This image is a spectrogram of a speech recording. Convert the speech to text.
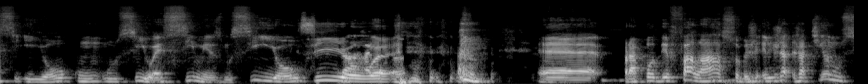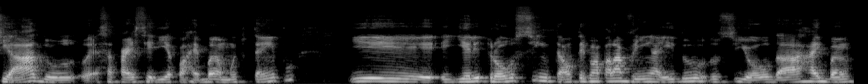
SEO com o CEO, é si mesmo, CEO. CEO, é. é, para poder falar sobre. Ele já, já tinha anunciado essa parceria com a Reban há muito tempo, e, e, ele trouxe, então, teve uma palavrinha aí do, do CEO da Ray-Ban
